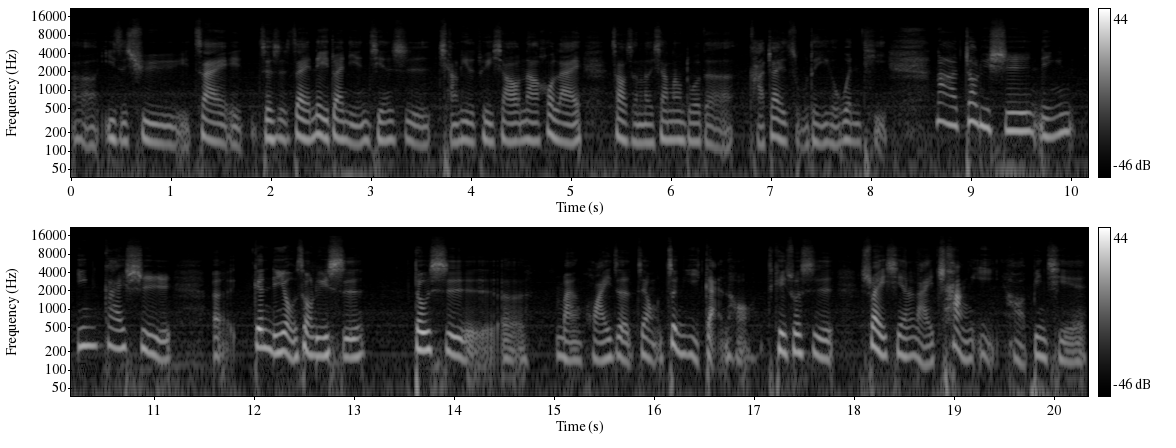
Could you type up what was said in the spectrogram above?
呃一直去在就是在那一段年间是强力的推销，那后来造成了相当多的卡债族的一个问题。那赵律师，您应该是呃跟林永颂律师都是呃满怀着这种正义感哈，可以说是率先来倡议哈，并且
